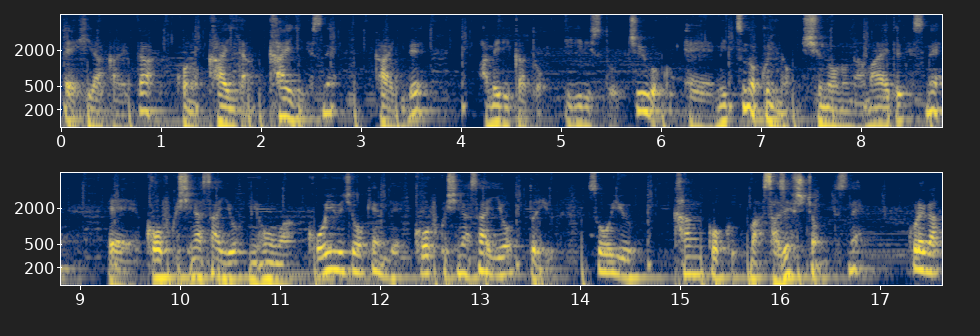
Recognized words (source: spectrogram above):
開かれたこの会談、会議ですね。会議でアメリカとイギリスと中国、え3つの国の首脳の名前でですね、え降伏しなさいよ日本はこういう条件で降伏しなさいよというそういう勧告、まあ、サジェスチョンですね。これが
